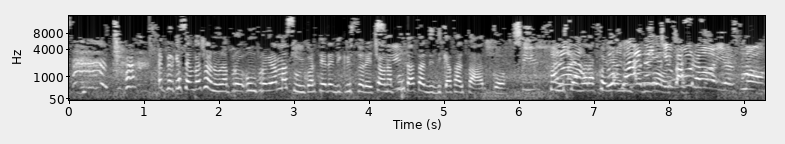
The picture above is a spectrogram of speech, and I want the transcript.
È perché stiamo facendo pro- un programma sul quartiere di Cristo Re, c'è una puntata dedicata al parco. Sì. Quindi stiamo raccogliendo un po' di voci. No.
